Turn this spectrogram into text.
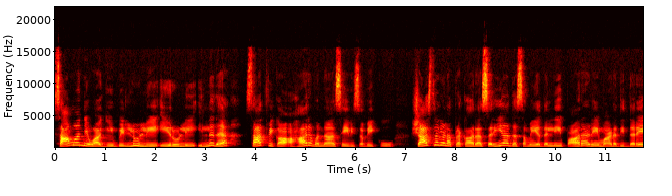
ಸಾಮಾನ್ಯವಾಗಿ ಬೆಳ್ಳುಳ್ಳಿ, ಈರುಳ್ಳಿ ಇಲ್ಲದ ಸಾತ್ವಿಕ ಆಹಾರವನ್ನು ಸೇವಿಸಬೇಕು. ಶಾಸ್ತ್ರಗಳ ಪ್ರಕಾರ ಸರಿಯಾದ ಸಮಯದಲ್ಲಿ ಪಾರಾಯಣೆ ಮಾಡದಿದ್ದರೆ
